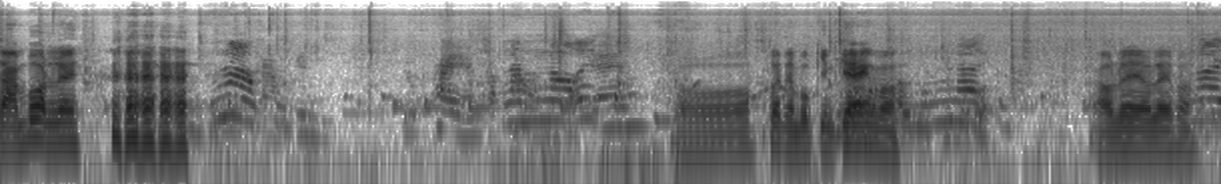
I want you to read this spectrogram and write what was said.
สามบ้อนเลยตามกินลูกไผ่อันกับข้าวน้ำน้อยแกงโอ้เพิ่นน่ะบ่กินแกงบ่เอาเลยเอาเลยพ่อน้อย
